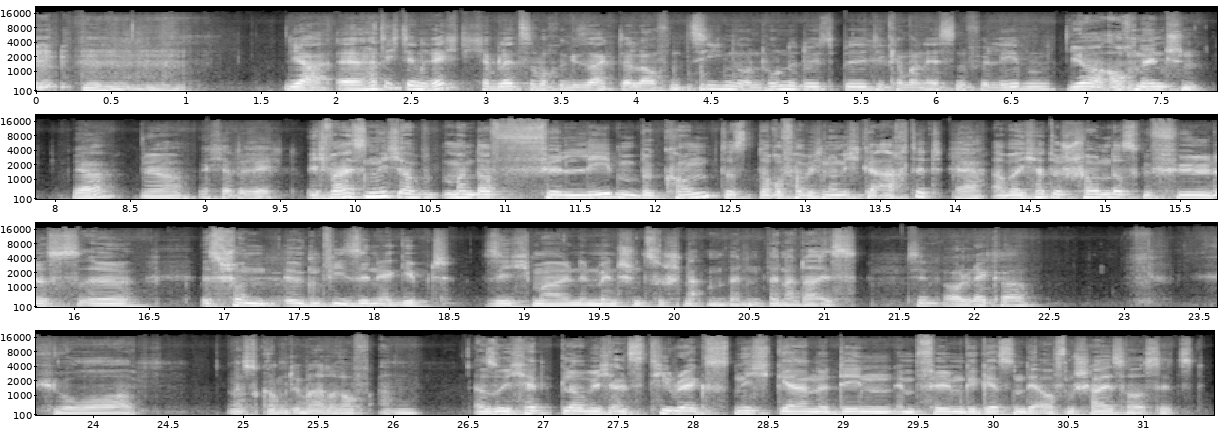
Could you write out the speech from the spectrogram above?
Ja, äh, hatte ich denn recht? Ich habe letzte Woche gesagt, da laufen Ziegen und Hunde durchs Bild, die kann man essen für Leben. ja, auch Menschen. Ja? Ja. Ich hatte recht. Ich weiß nicht, ob man dafür Leben bekommt. Das, darauf habe ich noch nicht geachtet. Ja. Aber ich hatte schon das Gefühl, dass äh, es schon irgendwie Sinn ergibt, sich mal einen Menschen zu schnappen, wenn, wenn er da ist. Sind auch lecker. Ja. Das kommt immer drauf an. Also ich hätte, glaube ich, als T-Rex nicht gerne den im Film gegessen, der auf dem Scheißhaus sitzt.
